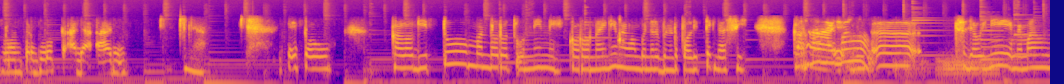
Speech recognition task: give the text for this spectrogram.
memperburuk keadaan. Ya. Itu kalau gitu menurut Uni nih, corona ini memang benar-benar politik gak sih? Karena ah, memang uh, sejauh ini memang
